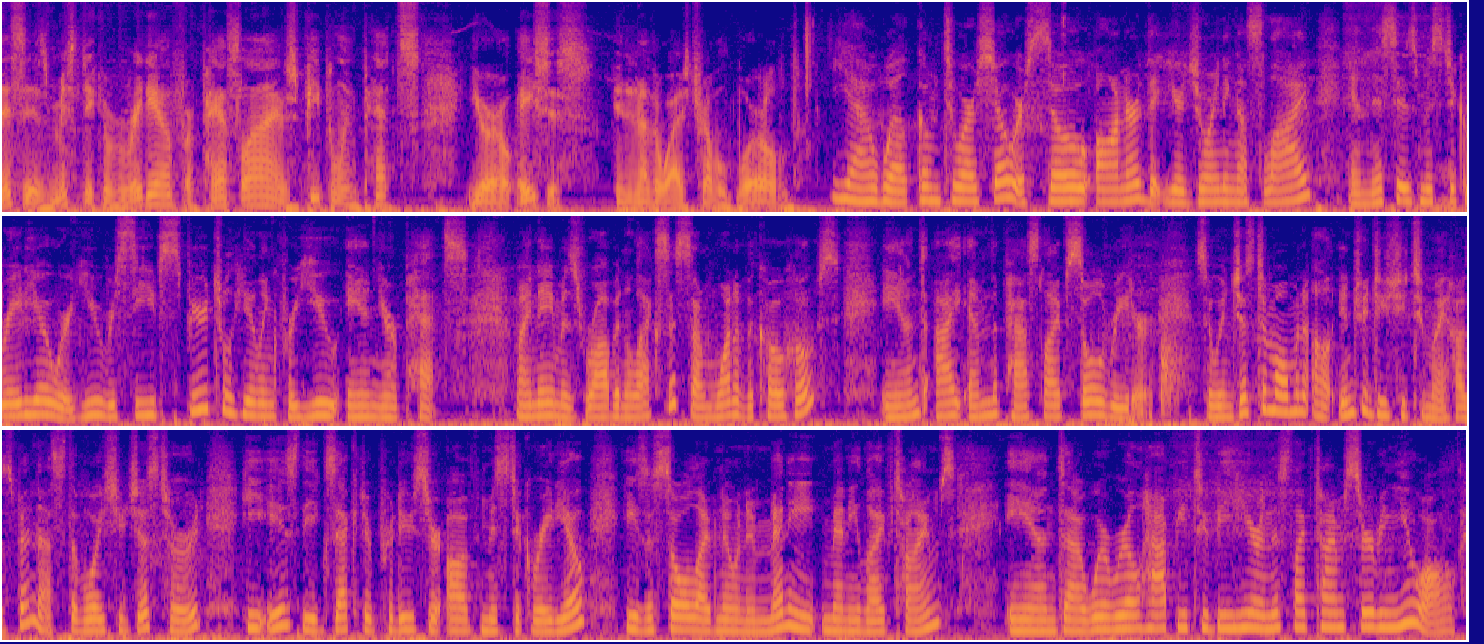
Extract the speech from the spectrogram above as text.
this is Mystic Radio for past lives, people, and pets, your oasis in an otherwise troubled world. Yeah, welcome to our show. We're so honored that you're joining us live. And this is Mystic Radio, where you receive spiritual healing for you and your pets. My name is Robin Alexis. I'm one of the co hosts, and I am the past life soul reader. So, in just a moment, I'll introduce you to my husband. That's the voice you just heard. He is the executive producer of Mystic Radio. He's a soul I've known in many, many lifetimes. And uh, we're real happy to be here in this lifetime serving you all.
